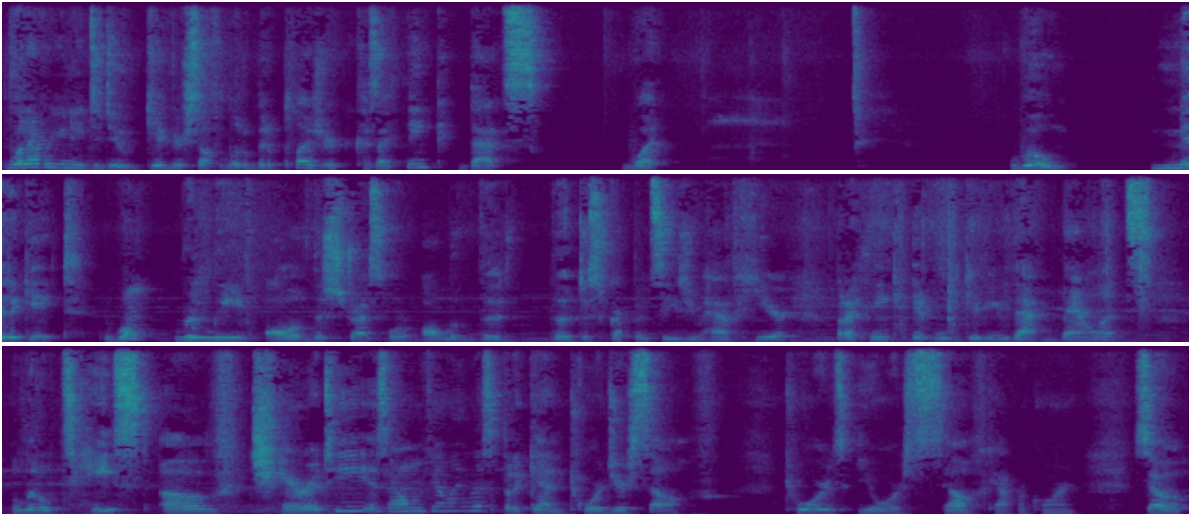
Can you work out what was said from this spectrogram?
Whatever you need to do, give yourself a little bit of pleasure because I think that's what will mitigate. It won't relieve all of the stress or all of the, the discrepancies you have here, but I think it will give you that balance, a little taste of charity is how I'm feeling this, but again, towards yourself, towards yourself, Capricorn. So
